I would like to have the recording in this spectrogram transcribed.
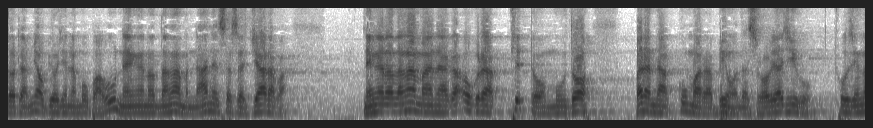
သောတာမြောက်ပြောခြင်းလည်းမဟုတ်ပါဘူးနိုင်ငံတော်တန်ခါမနာနဲ့ဆက်ဆက်ကြားတာပါနိုင်ငံတော်တန်ခါမာနာကဥက္ကရဖြစ်တော်မူသောဗရဏကုမာရဘိဝန္တဇော်ဘုရားကြီးကိုထိုစဉ်က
